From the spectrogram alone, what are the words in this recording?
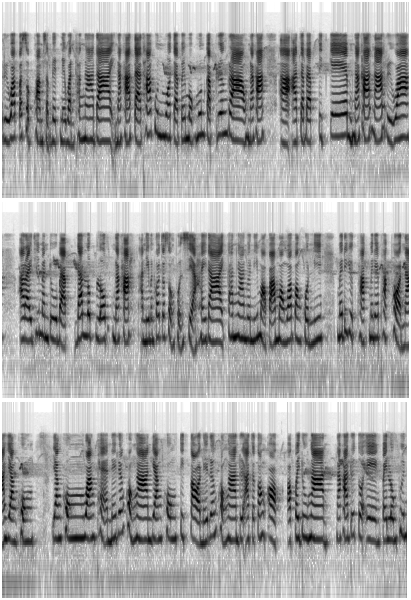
หรือว่าประสบความสำเร็จในวันข้างหน้าได้นะคะ แต่ถ้าคุณมัวแต่ไปหมกมุ่นกับเรื่องราวนะคะอาอาจจะแบบติดเกมนะคะนะหรือว่าอะไรที่มันดูแบบด้านลบๆนะคะ อันนี้มันก็จะส่งผลเสียให้ได้ การงานวันนี้หมอฟ้ามองว่าบางคนนี่ไม่ได้หยุดพักไม่ได้พักผ่อนนะยังคง ยังคงวางแผนในเรื่องของงาน ยังคงติดต่อในเรื่องของงาน หรืออาจจะต้องออกออกไปดูงานนะคะ ด้วยตัวเองไปลงพื้น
